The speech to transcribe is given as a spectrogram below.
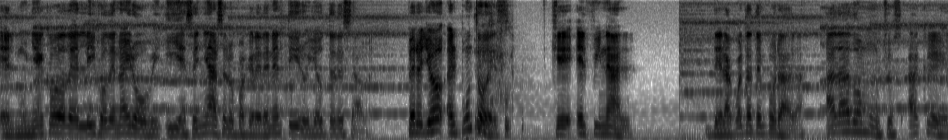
el muñeco del hijo de Nairobi y enseñárselo para que le den el tiro, ya ustedes saben. Pero yo, el punto es que el final de la cuarta temporada ha dado a muchos a creer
